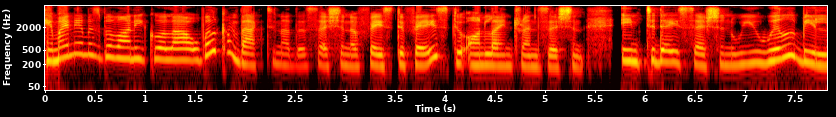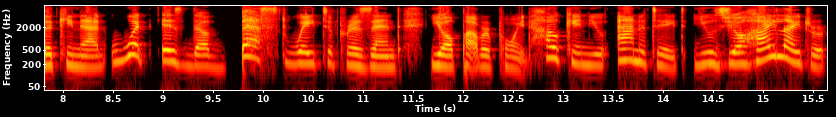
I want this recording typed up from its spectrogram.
Hey, my name is Bhavani Kola. Welcome back to another session of Face to Face to Online Transition. In today's session, we will be looking at what is the best way to present your PowerPoint. How can you annotate, use your highlighter,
